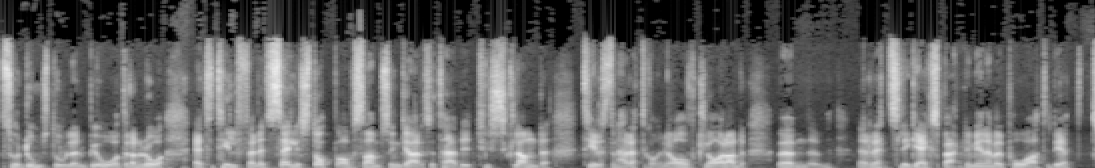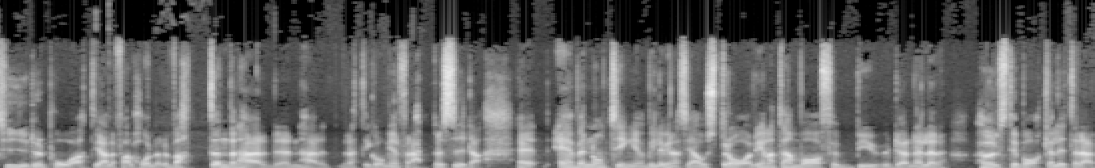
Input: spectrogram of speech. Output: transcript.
Så domstolen beordrade då ett tillfälligt säljstopp av Samsung Galaxy Tab i Tyskland tills den här rättegången är avklarad. Ehm, rättsliga experter menar väl på att det tyder på att det i alla fall håller vatten den här, den här rättegången för Apples sida. Eh, även någonting, jag vill minnas i Australien, att den var förbjuden eller hölls tillbaka lite där.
